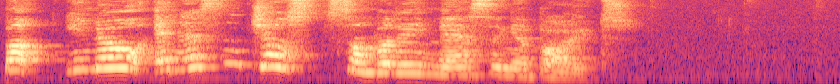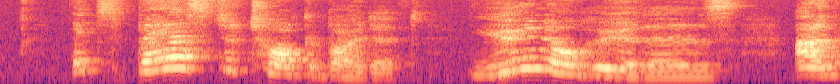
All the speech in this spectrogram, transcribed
but you know, it isn't just somebody messing about. It's best to talk about it. You know who it is, and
